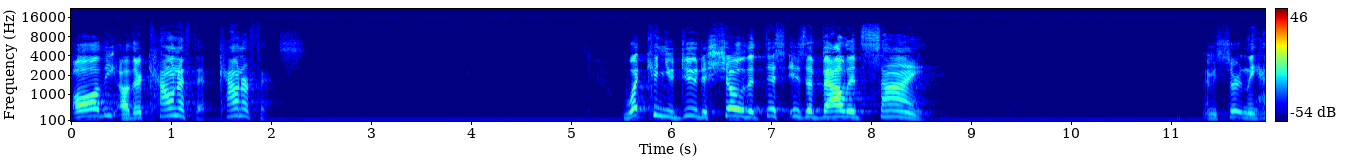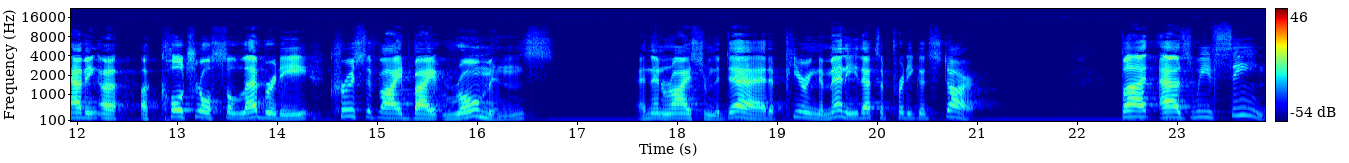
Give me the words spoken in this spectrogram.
all the other counterfeit, counterfeits? What can you do to show that this is a valid sign? I mean, certainly having a, a cultural celebrity crucified by Romans and then rise from the dead, appearing to many, that's a pretty good start. But as we've seen,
